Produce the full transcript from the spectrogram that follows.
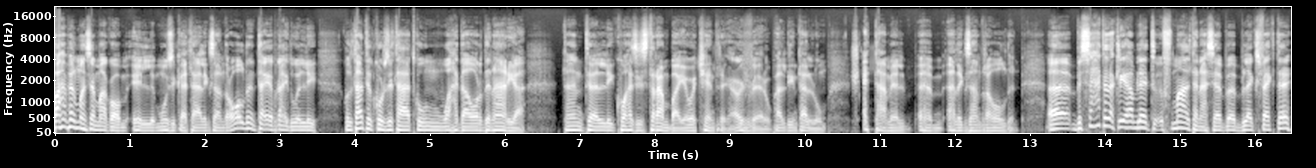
Għabel ma semmakom il-mużika ta' Alexander Holden, tajab najdu li kultant il-kurzita tkun wahda ordinarja, tant li kważi stramba jew eċċentrika, għax veru, bħal din tal-lum, x'qed tagħmel um, Alexandra Holden. Uh, Bis-saħħa ta' dak li għamlet f'Malta naħseb Black Factor,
